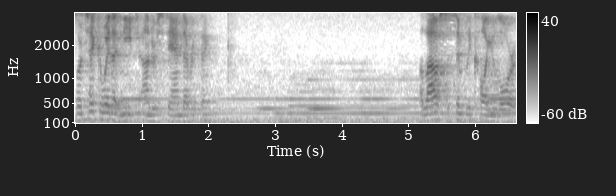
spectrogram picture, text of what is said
Lord, take away that need to understand everything. Allow us to simply call you Lord.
